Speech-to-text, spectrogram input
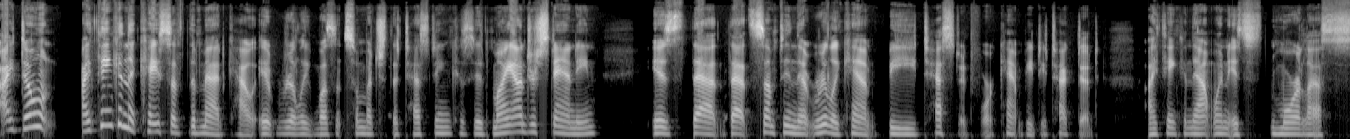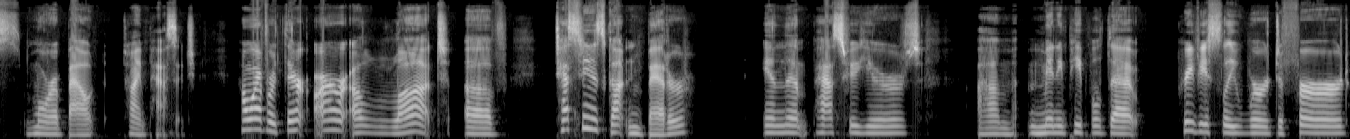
I don't. I think in the case of the mad cow, it really wasn't so much the testing because my understanding is that that's something that really can't be tested for, can't be detected. I think in that one, it's more or less more about time passage. However, there are a lot of testing has gotten better in the past few years. Um, many people that previously were deferred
